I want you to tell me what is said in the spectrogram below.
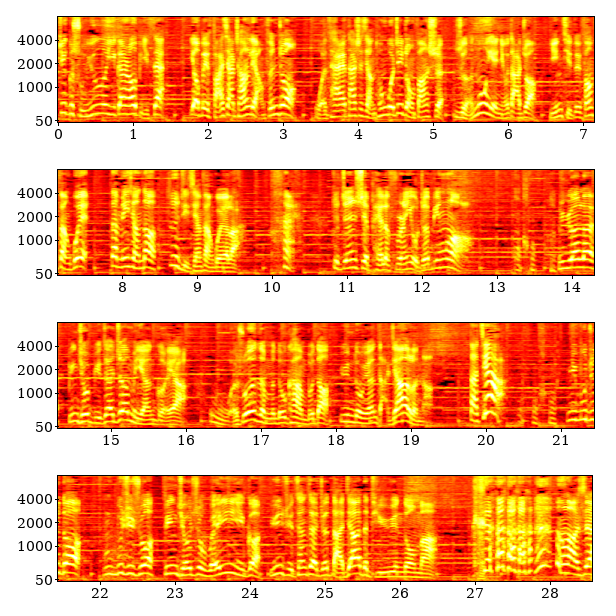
这个属于恶意干扰比赛，要被罚下场两分钟。我猜他是想通过这种方式惹怒野牛大壮，引起对方犯规，但没想到自己先犯规了。嗨，这真是赔了夫人又折兵了。原来冰球比赛这么严格呀！我说怎么都看不到运动员打架了呢？打架？你不知道？不是说冰球是唯一一个允许参赛者打架的体育运动吗？哈哈哈哈哼，老师，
